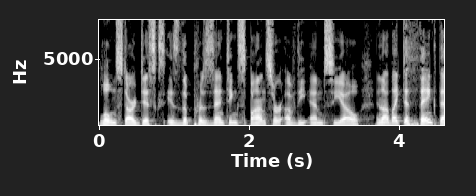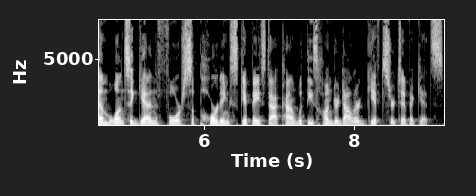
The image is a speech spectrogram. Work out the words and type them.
Lone Star Discs is the presenting sponsor of the MCO, and I'd like to thank them once again for supporting skipace.com with these $100 gift certificates.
